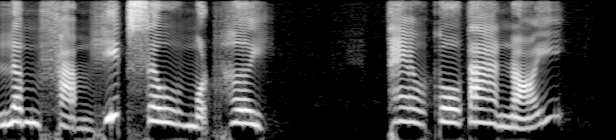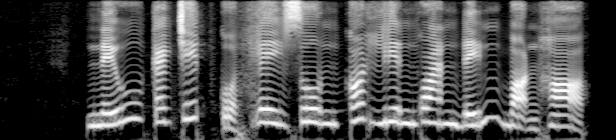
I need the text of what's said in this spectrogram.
Lâm Phàm hít sâu một hơi. Theo cô ta nói. Nếu cái chết của Hezon có liên quan đến bọn họ.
